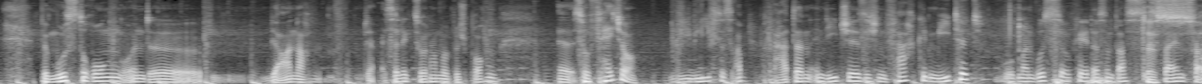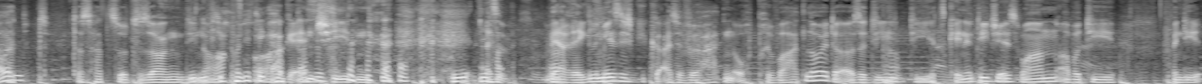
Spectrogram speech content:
Bemusterung und äh, ja, nach der Selektion haben wir besprochen. Äh, so Fächer, wie lief das ab? Hat dann ein DJ sich ein Fach gemietet, wo man wusste, okay, das und das, das ist sein Sound? Hat, das hat sozusagen die, die Nachfrage entschieden. die, die also wer regelmäßig, also wir hatten auch Privatleute, also die, ja. die jetzt keine DJs waren, aber die wenn die,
